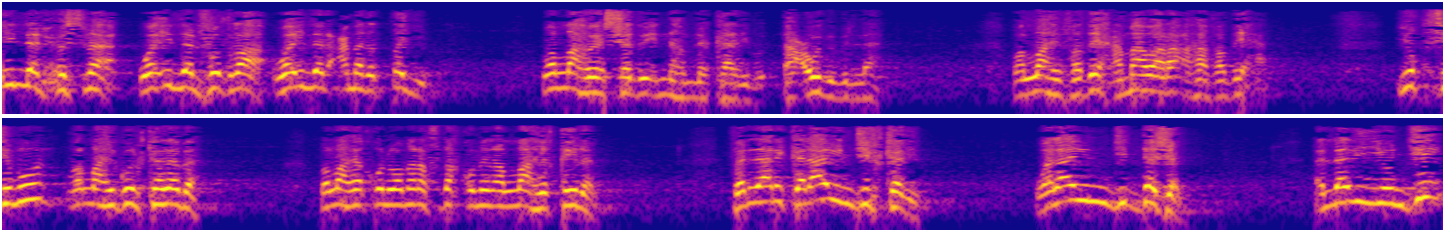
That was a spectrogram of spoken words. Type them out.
إلا الحسنى وإلا الفضلاء وإلا العمل الطيب. والله يشهد إنهم لكاذبون. أعوذ بالله. والله فضيحة ما وراءها فضيحة. يقسمون والله يقول كذبة. والله يقول ومن أصدق من الله قيلا. فلذلك لا ينجي الكذب ولا ينجي الدجل. الذي ينجي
